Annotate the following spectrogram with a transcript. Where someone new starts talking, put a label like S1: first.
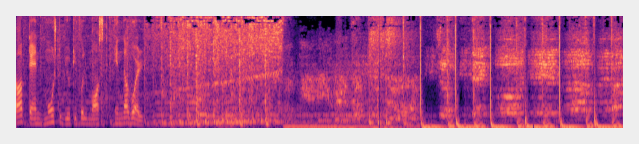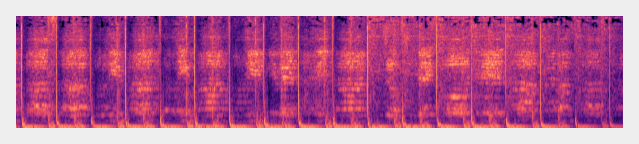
S1: top 10 most beautiful mosques in the world.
